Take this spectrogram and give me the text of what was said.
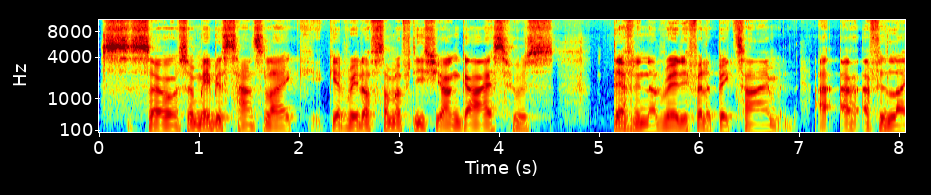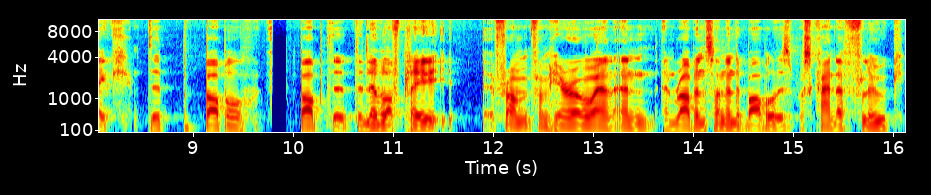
So so maybe it's time to like get rid of some of these young guys who's definitely not ready for the big time. I, I, I feel like the bubble, Bob, the, the level of play from from Herro and, and, and Robinson in the bubble is was kind of fluke.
